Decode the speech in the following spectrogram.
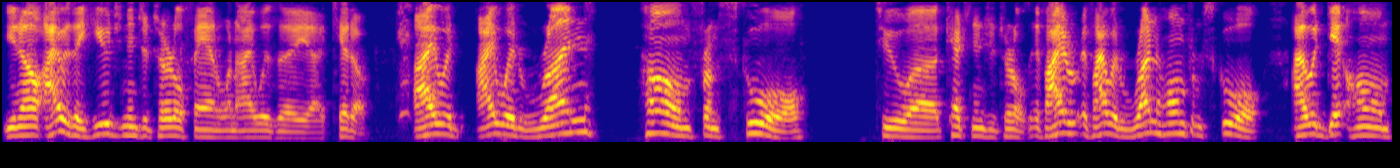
You know, I was a huge Ninja Turtle fan when I was a uh, kiddo. I would I would run home from school to uh, catch Ninja Turtles. If I if I would run home from school, I would get home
